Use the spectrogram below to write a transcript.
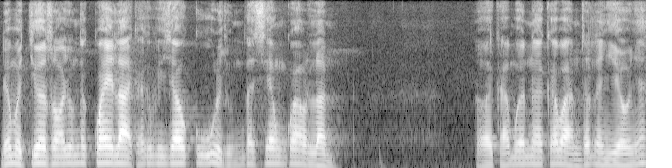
Nếu mà chưa rõ, chúng ta quay lại các cái video cũ để chúng ta xem qua một lần. Rồi, cảm ơn à, các bạn rất là nhiều nhé.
